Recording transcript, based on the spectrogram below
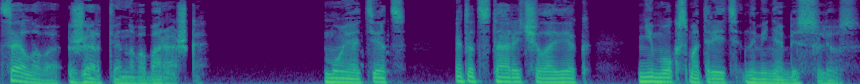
целого жертвенного барашка. Мой отец, этот старый человек, не мог смотреть на меня без слез.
